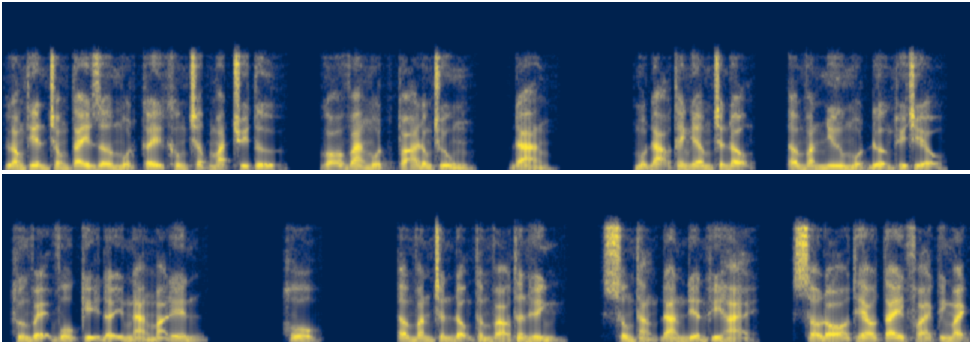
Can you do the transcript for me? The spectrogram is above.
Long Thiên trong tay giơ một cây không chớp mắt truy tử, gõ vang một tòa đồng trung, đang. Một đạo thanh âm chấn động, âm văn như một đường thủy triều, hướng vệ vô kỵ đẩy ngang mà đến. Hô! Âm văn chấn động thấm vào thân hình, xông thẳng đan điền khí hải, sau đó theo tay phải kinh mạch,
